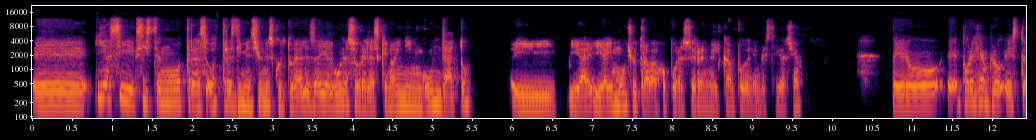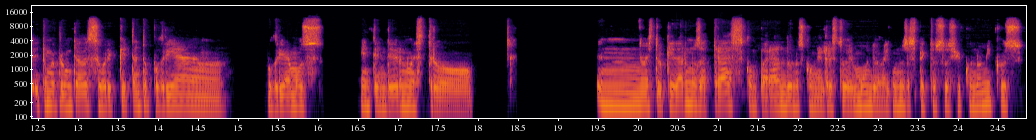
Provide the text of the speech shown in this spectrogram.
Eh, y así existen otras, otras dimensiones culturales, hay algunas sobre las que no hay ningún dato y, hay, mucho trabajo por hacer en el campo de la investigación. Pero, eh, por ejemplo, tú me preguntabas sobre qué tanto podríamos entender nuestro, nuestro quedarnos atrás comparándonos con el resto del mundo en algunos aspectos socioeconómicos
